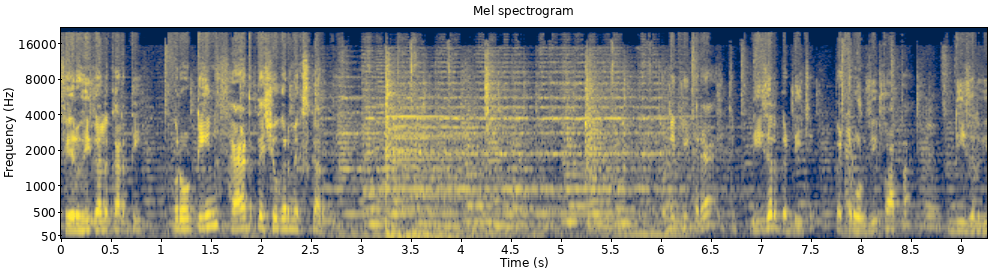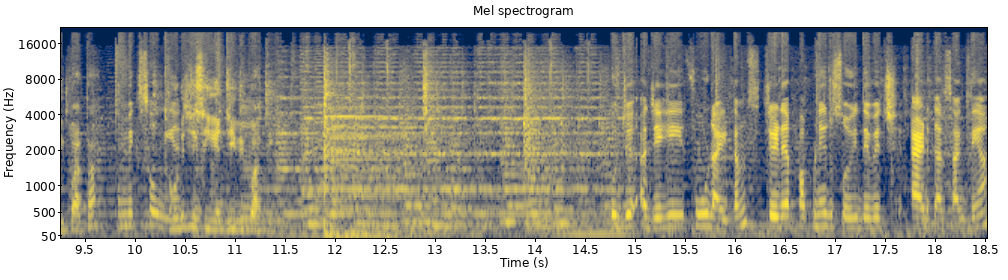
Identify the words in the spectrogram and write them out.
ਫਿਰ ਉਹੀ ਗੱਲ ਕਰਤੀ। ਪ੍ਰੋਟੀਨ ਫੈਟ ਤੇ ਸ਼ੂਗਰ ਮਿਕਸ ਕਰਤੀ। ਉਹਨੇ ਕੀ ਕਰਿਆ? ਇੱਕ ਡੀਜ਼ਲ ਗੱਡੀ 'ਚ ਪੈਟਰੋਲ ਵੀ ਪਾਤਾ ਡੀਜ਼ਲ ਵੀ ਪਾਤਾ ਉਹ ਮਿਕਸ ਹੋ ਗਈ ਥੋੜੀ ਜਿਹੀ ਸੀਐਨਜੀ ਵੀ ਪਾਤੀ। ਕੁਝ ਅਜਿਹੀ ਫੂਡ ਆਈਟਮਸ ਜਿਹੜੇ ਆਪਾਂ ਆਪਣੀ ਰਸੋਈ ਦੇ ਵਿੱਚ ਐਡ ਕਰ ਸਕਦੇ ਹਾਂ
